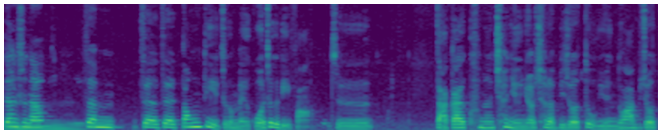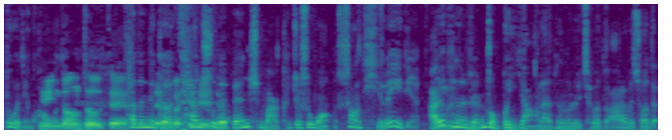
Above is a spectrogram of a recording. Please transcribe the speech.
但是呢，在在在当地这个美国这个地方，就是大家可能吃牛肉吃的比较多，运动也比较多的情况下运动多对，它的那个参数的 benchmark 就是往上提了一点，也有可能人种不一样了，这么乱七八糟，阿拉不晓得。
